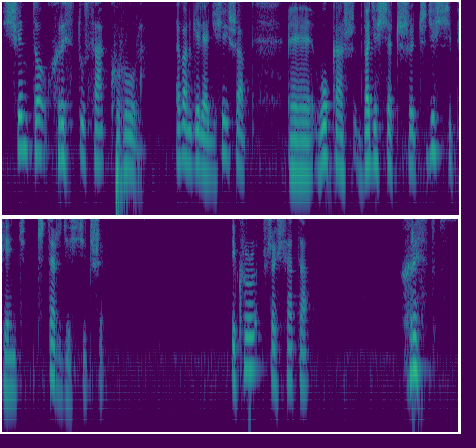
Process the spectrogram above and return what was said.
święto Chrystusa Króla. Ewangelia dzisiejsza e, Łukasz 23, 35, 43. I Król Wszechświata Chrystus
